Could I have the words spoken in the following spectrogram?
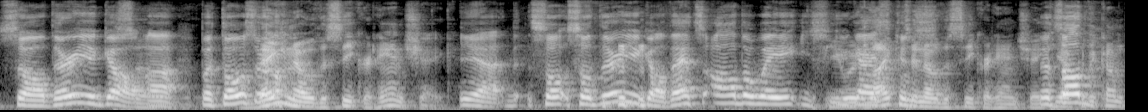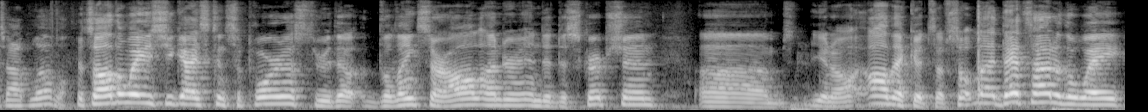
So there you go. So uh, but those are They know the secret handshake. yeah. So so there you go. That's all the way you, If you, you would guys like can. to know the secret handshake, That's you have all- to become top level. It's all the ways you guys can support us through the the links are all under in the description. Um, you know all that good stuff. So that's out of the way.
